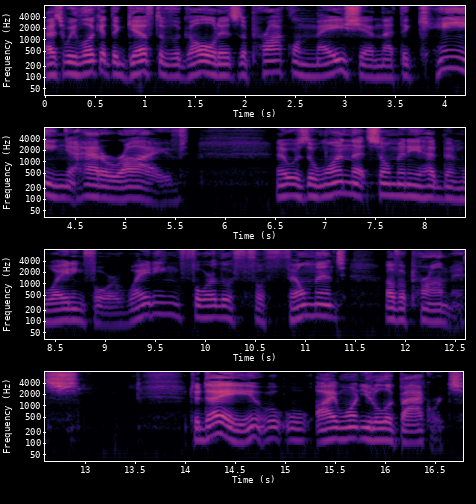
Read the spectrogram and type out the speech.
As we look at the gift of the gold, it's the proclamation that the king had arrived. And it was the one that so many had been waiting for, waiting for the fulfillment of a promise. Today, I want you to look backwards.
